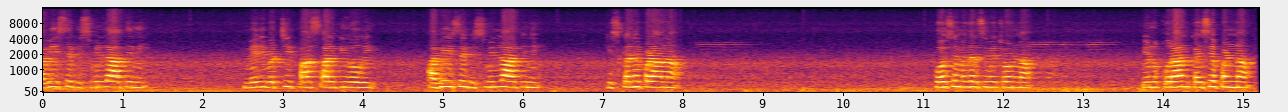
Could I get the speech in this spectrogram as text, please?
अभी इसे बिस्मिल्लाह आती नहीं। मेरी बच्ची पाँच साल की हो गई। अभी इसे बिस्मिल्लाह आती नहीं। किसका ने पढ़ाना? कौन से मदरसे में छोड़ना? इन कुरान कैसे पढ़ना?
